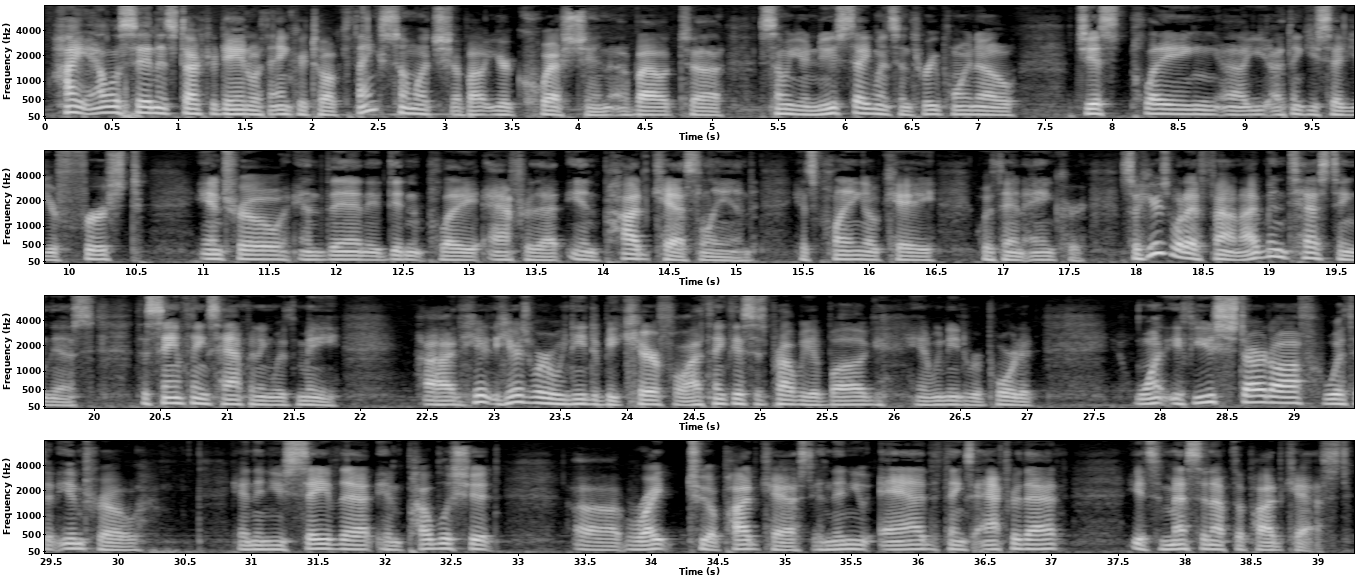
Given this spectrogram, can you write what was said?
Hi, Allison. It's Dr. Dan with Anchor Talk. Thanks so much about your question about uh, some of your new segments in 3.0. Just playing, uh, I think you said your first intro, and then it didn't play after that in podcast land. It's playing okay within Anchor. So here's what I found. I've been testing this. The same thing's happening with me. Uh, here, here's where we need to be careful. I think this is probably a bug, and we need to report it. One, if you start off with an intro, and then you save that and publish it uh, right to a podcast, and then you add things after that, it's messing up the podcast.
